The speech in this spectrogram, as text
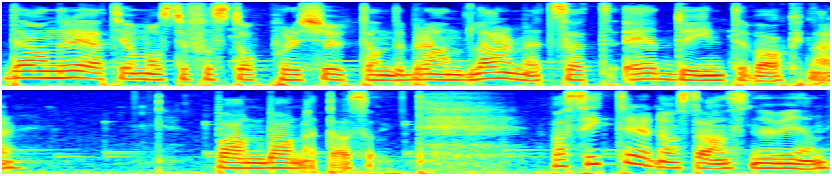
Det andra är att jag måste få stopp på det tjutande brandlarmet så att Eddie inte vaknar. Barnbarnet alltså. Var sitter det någonstans nu igen?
